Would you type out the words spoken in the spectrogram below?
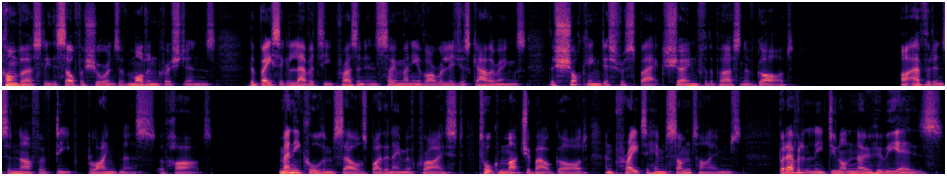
Conversely, the self assurance of modern Christians, the basic levity present in so many of our religious gatherings, the shocking disrespect shown for the person of God, are evidence enough of deep blindness of heart. Many call themselves by the name of Christ, talk much about God, and pray to Him sometimes, but evidently do not know who He is.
